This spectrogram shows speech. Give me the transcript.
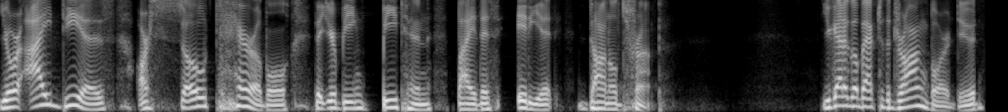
Your ideas are so terrible that you're being beaten by this idiot, Donald Trump. You got to go back to the drawing board, dude.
